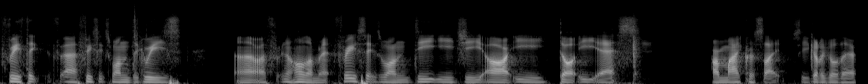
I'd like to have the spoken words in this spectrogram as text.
3, th- uh, 361 degrees. Uh, no, hold on a minute. 361 D E G R E dot E S our microsite. So you got to go there.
